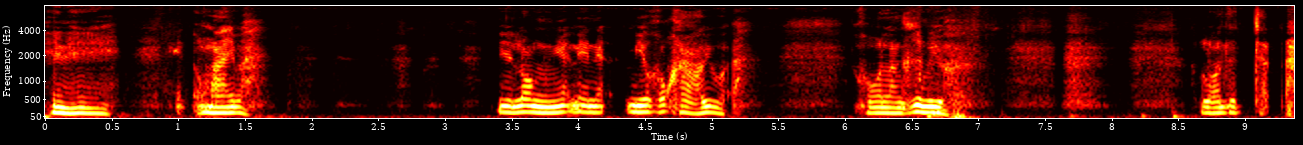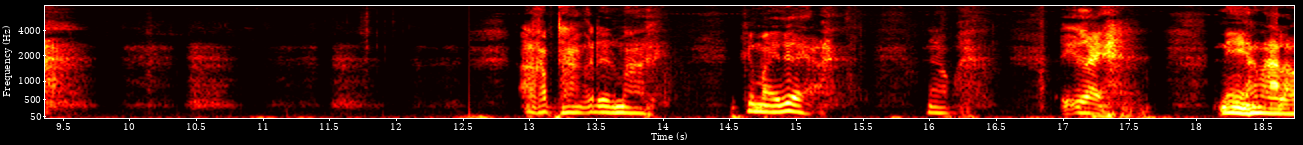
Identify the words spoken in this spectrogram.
เห็นเห็นเห็นต้นไม้ปะนี่ร่องอย่างเงี้ยเนี่ยเนี่ยมีขาวๆอยู่อะ เขากำลังขึ้นไปอยู่ ร้อนจะจัดอะครับทางก็เดินมา ขึ้นมาเรื่อยอะนะครับเอื่อย นี่ข้างหน้าเรา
